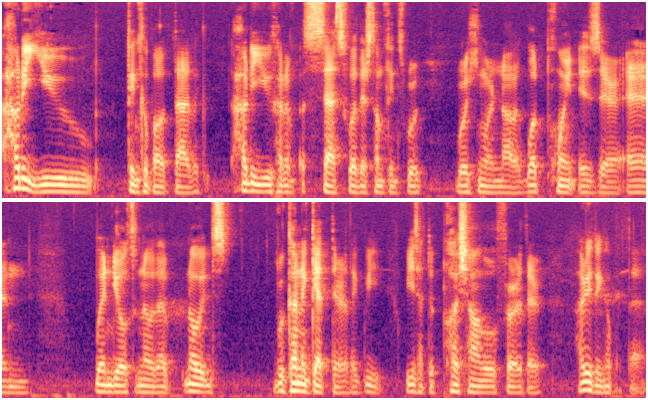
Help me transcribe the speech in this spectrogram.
how do you think about that? Like, how do you kind of assess whether something's work, working or not? Like, what point is there? And when do you also know that no, it's we're gonna get there. Like we we just have to push on a little further. How do you think about that?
